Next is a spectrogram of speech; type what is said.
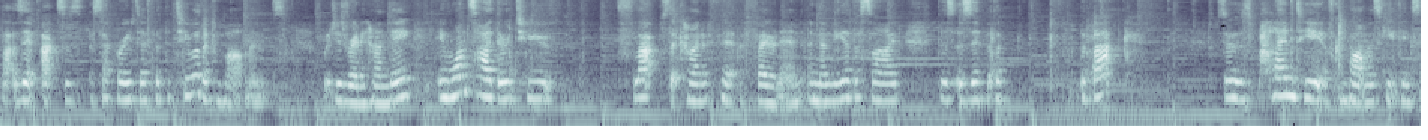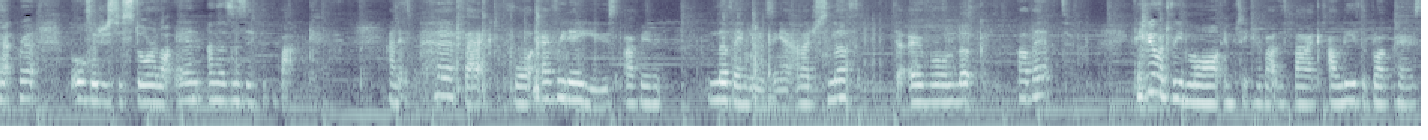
that zip acts as a separator for the two other compartments which is really handy. In one side there are two flaps that kind of fit a phone in and then the other side there's a zip at the, the back so there's plenty of compartments to keep things separate but also just to store a lot in and there's a zip at the back and it's perfect for everyday use. I've been loving using it and I just love the overall look of it. If you do want to read more in particular about this bag, I'll leave the blog post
